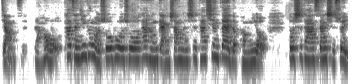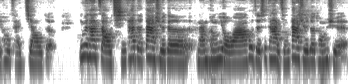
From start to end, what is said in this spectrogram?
这样子。然后他曾经跟我说过，说他很感伤的是，他现在的朋友都是她三十岁以后才交的，因为她早期她的大学的男朋友啊，或者是她以前大学的同学，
